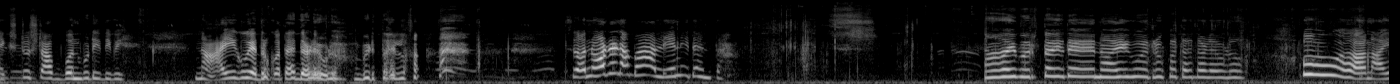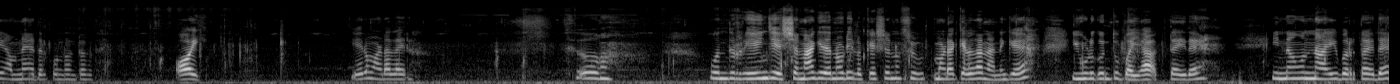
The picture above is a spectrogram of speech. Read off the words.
ನೆಕ್ಸ್ಟ್ ಸ್ಟಾಪ್ ಬಂದ್ಬಿಟ್ಟಿದ್ದೀವಿ ನಾಯಿಗೂ ಎದುರ್ಕೋತಾ ಇದ್ದಾಳೆ ಇವಳು, ಬಿಡ್ತಾ ಇಲ್ಲ. ಸೊ ನೋಡೋಣ, ಬಾ, ಅಲ್ಲಿ ಏನಿದೆ ಅಂತ. ನಾಯಿ ಬರ್ತಾ ಇದೆ, ನಾಯಿಗೂ ಎದುರ್ಕೋತಾ ಇದ್ದಾಳೆ ಅವಳು ಓ ಆ ನಾಯಿ ನಮ್ಮನೆ ಎದುರ್ಕೊಂಡು ಹೊಂಟೋಗುತ್ತೆ ಓಯ್, ಏನು ಮಾಡಲ್ಲ ಇರು. ಸೊ ಒಂದು ರೇಂಜ್ ಎಷ್ಟು ಚೆನ್ನಾಗಿದೆ ನೋಡಿ ಲೊಕೇಶನ್ ಶೂಟ್ ಮಾಡೋಕ್ಕೆಲ್ಲ ನನಗೆ, ಇವಳಿಗಂತೂ ಭಯ ಆಗ್ತಾ ಇದೆ. ಇನ್ನೂ ಒಂದು ನಾಯಿ ಬರ್ತಾ ಇದೆ.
